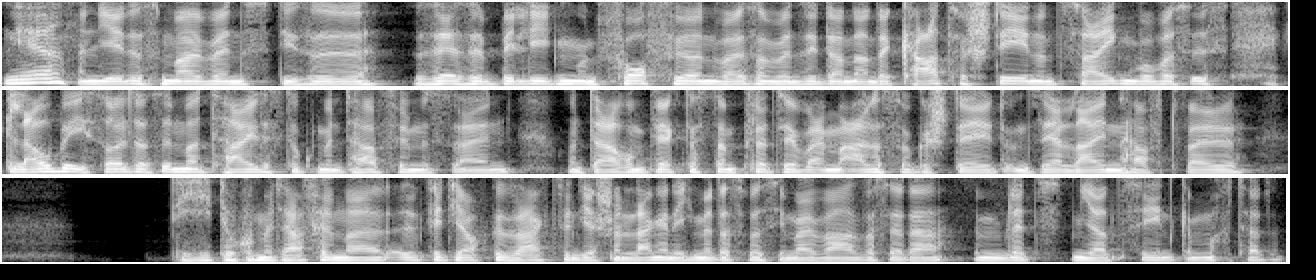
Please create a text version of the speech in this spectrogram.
Ja. Und jedes Mal, wenn es diese sehr, sehr billigen und vorführen, weißt du, wenn sie dann an der Karte stehen und zeigen, wo was ist, glaube ich, sollte das immer Teil des Dokumentarfilmes sein. Und darum wirkt das dann plötzlich auf einmal alles so gestellt und sehr leidenhaft, weil die Dokumentarfilme, äh, wird ja auch gesagt, sind ja schon lange nicht mehr das, was sie mal waren, was er da im letzten Jahrzehnt gemacht hatte.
